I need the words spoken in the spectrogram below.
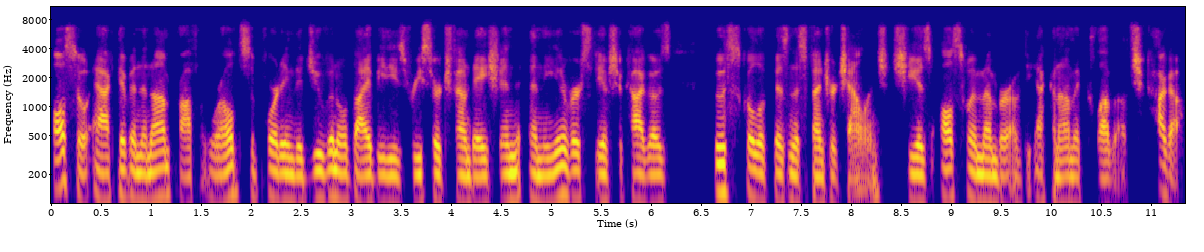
also active in the nonprofit world, supporting the Juvenile Diabetes Research Foundation and the University of Chicago's Booth School of Business Venture Challenge. She is also a member of the Economic Club of Chicago.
